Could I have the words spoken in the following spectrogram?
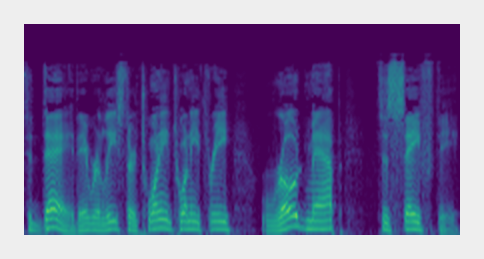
Today, they released their 2023 Roadmap to Safety.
